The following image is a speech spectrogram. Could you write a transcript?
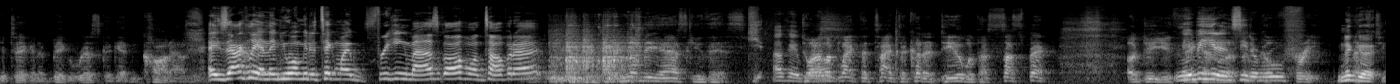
You're taking a big risk of getting caught out here. Exactly, and then you want me to take my freaking mask off on top of that? And let me ask you this. Okay, Do I look like the type to cut a deal with a suspect? Or do you think Maybe I'd you didn't see the roof. Free? Nigga,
